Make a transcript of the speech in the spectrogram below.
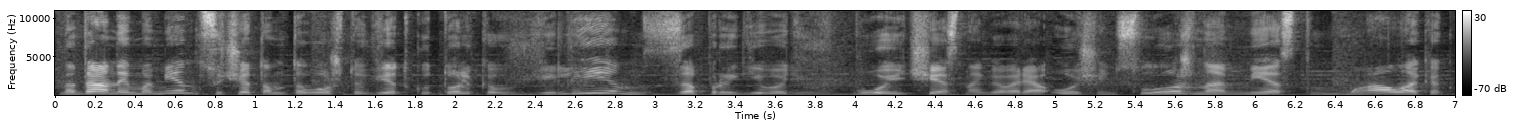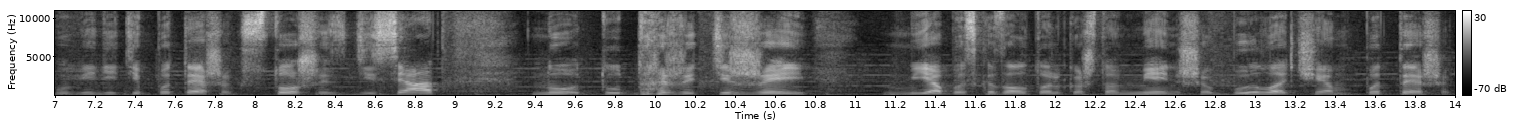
На данный момент, с учетом того, что ветку только ввели, запрыгивать в бой, честно говоря, очень сложно. Мест мало, как вы видите, ПТшек 160. Ну, тут даже тяжей я бы сказал только, что меньше было, чем ПТшек.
